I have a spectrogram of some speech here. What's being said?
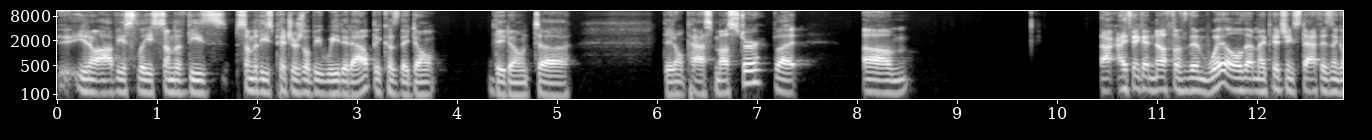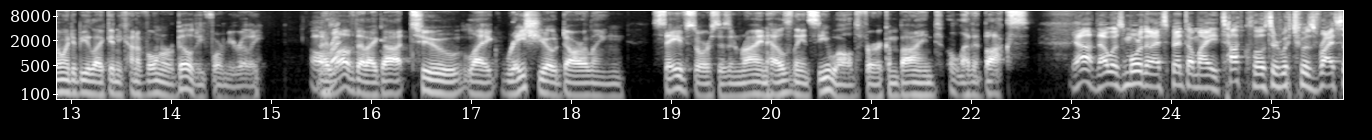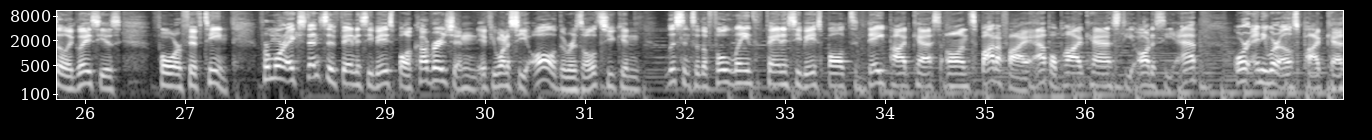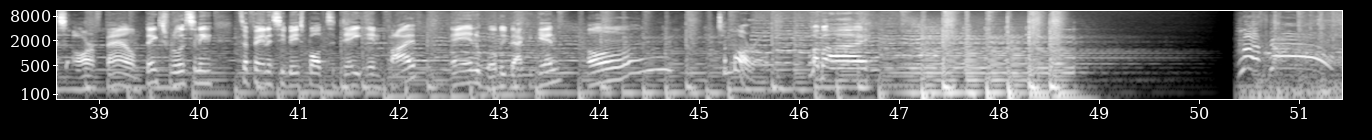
you know, obviously some of these some of these pitchers will be weeded out because they don't they don't uh, they don't pass muster. But um, I, I think enough of them will that my pitching staff isn't going to be like any kind of vulnerability for me. Really, I love that I got two like ratio darling save sources and Ryan Helsley and Sewald for a combined eleven bucks. Yeah, that was more than I spent on my top closer, which was Raisel Iglesias for 15. For more extensive fantasy baseball coverage, and if you want to see all of the results, you can listen to the full length Fantasy Baseball Today podcast on Spotify, Apple Podcasts, the Odyssey app, or anywhere else podcasts are found. Thanks for listening to Fantasy Baseball Today in 5, and we'll be back again on tomorrow. Bye bye.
